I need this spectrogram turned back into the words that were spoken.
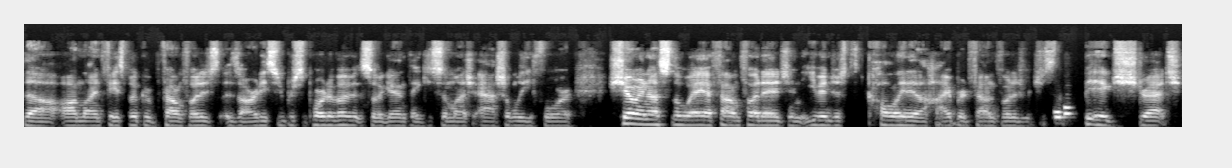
the online facebook group found footage is already super supportive of it so again thank you so much ashley for showing us the way of found footage and even just calling it a hybrid found footage which is a big stretch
